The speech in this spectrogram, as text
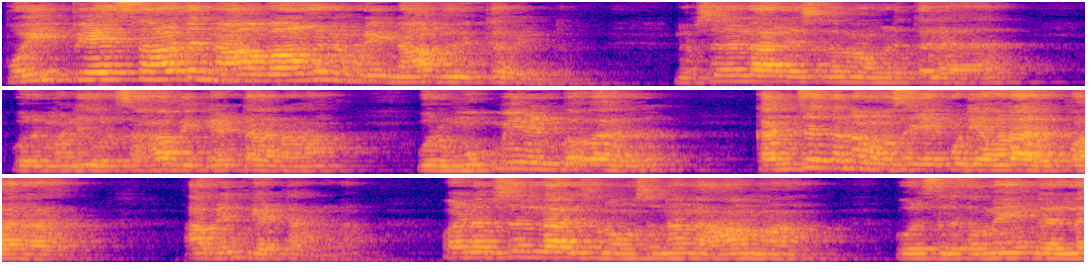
பொய் பேசாத நாவாக நம்முடைய நாவு இருக்க வேண்டும். நப்சல்லா அலிஸ்லாம் அவங்க இடத்துல ஒரு மனித ஒரு சஹாபி கேட்டாராம் ஒரு முக்மீன் என்பவர் கஞ்சத்தனம் செய்யக்கூடியவரா இருப்பாரா? அப்படின்னு கேட்டாங்களாம். நப்சல்லா அலிஸ்லாம் அவங்க சொன்னாங்க ஆமா ஒரு சில சமயங்கள்ல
